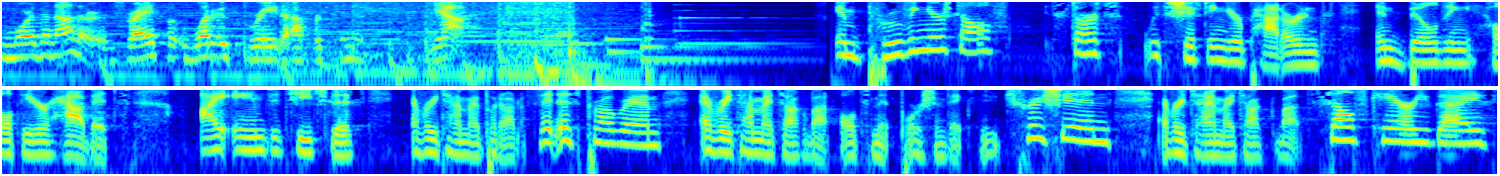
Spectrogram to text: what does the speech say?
more than others, right? But what a great opportunity. Yeah. Improving yourself starts with shifting your patterns and building healthier habits. I aim to teach this every time I put out a fitness program, every time I talk about Ultimate Portion Fix nutrition, every time I talk about self care, you guys.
